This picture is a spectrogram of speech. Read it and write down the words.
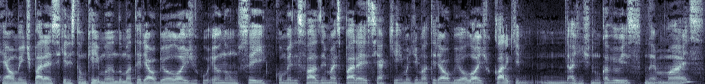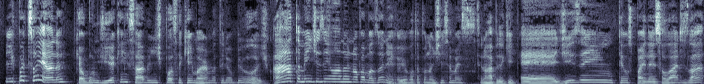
Realmente parece que eles estão queimando material biológico. Eu não sei como eles fazem, mas parece a queima de material biológico. Claro que hum, a gente nunca viu isso, né? Mas a gente pode sonhar, né? Que algum dia, quem sabe, a gente possa queimar material biológico. Ah, também dizem lá na Nova Amazônia. Eu ia voltar pra notícia, mas sendo rápido aqui. É, dizem tem os painéis solares lá.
